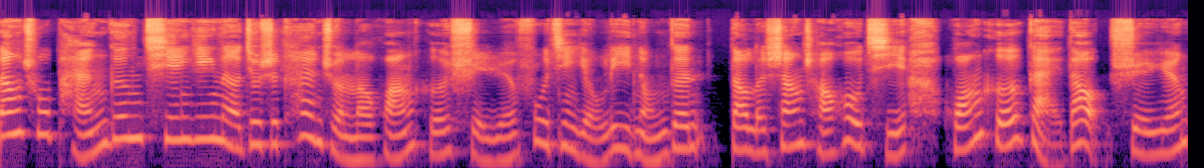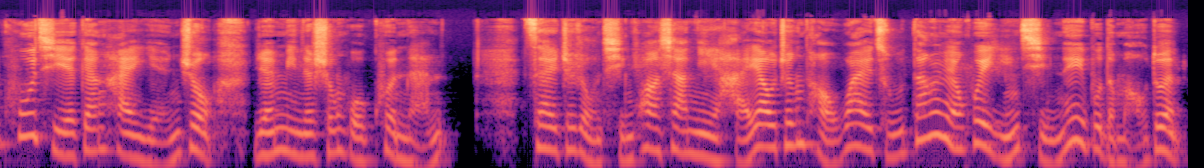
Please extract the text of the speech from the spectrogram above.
当初盘庚迁殷呢，就是看准了黄河水源附近有利农耕。到了商朝后期，黄河改道，水源枯竭，干旱严重，人民的生活困难。在这种情况下，你还要征讨外族，当然会引起内部的矛盾。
